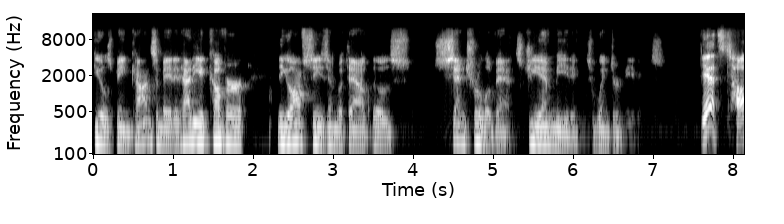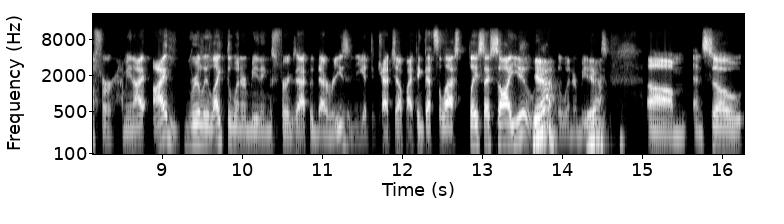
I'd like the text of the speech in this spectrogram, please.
deals being consummated. How do you cover the off season without those central events, GM meetings, winter meetings? Yeah, it's tougher. I mean, I, I really like the winter meetings for exactly that reason. You get to catch up. I think that's the last place I saw you. Yeah. The winter meetings. Yeah. Um, and so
